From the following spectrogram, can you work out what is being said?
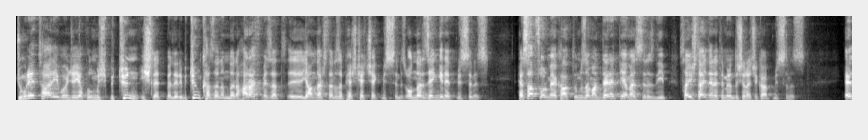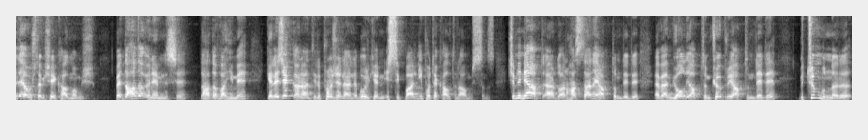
Cumhuriyet tarihi boyunca yapılmış bütün işletmeleri, bütün kazanımları haraç mezat e, yandaşlarınıza peşkeş çekmişsiniz. Onları zengin etmişsiniz. Hesap sormaya kalktığımız zaman denetleyemezsiniz deyip Sayıştay denetiminin dışına çıkartmışsınız. Elde avuçta bir şey kalmamış. Ve daha da önemlisi, daha da vahimi, gelecek garantili projelerle bu ülkenin istikbalini ipotek altına almışsınız. Şimdi ne yaptı Erdoğan? Hastane yaptım dedi, efendim yol yaptım, köprü yaptım dedi. Bütün bunları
